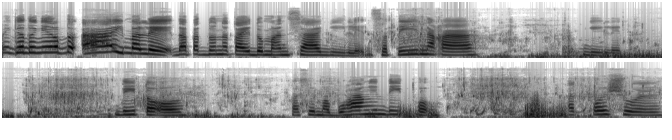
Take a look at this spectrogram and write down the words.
May gandang hirap na. Ay, mali. Dapat doon na tayo dumaan sa gilid. Sa pinaka gilid. Dito, oh. Kasi mabuhangin dito. At for sure,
